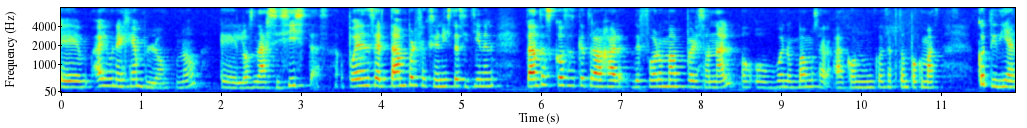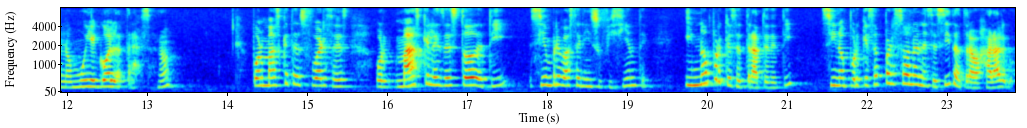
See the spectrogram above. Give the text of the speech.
Eh, hay un ejemplo, ¿no? Eh, los narcisistas. Pueden ser tan perfeccionistas y tienen tantas cosas que trabajar de forma personal, o, bueno, vamos a, con un concepto un poco más cotidiano, muy ególatras, ¿no? Por más que te esfuerces, por más que les des todo de ti, siempre va a ser insuficiente. Y no porque se trate de ti, sino porque esa persona necesita trabajar algo.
